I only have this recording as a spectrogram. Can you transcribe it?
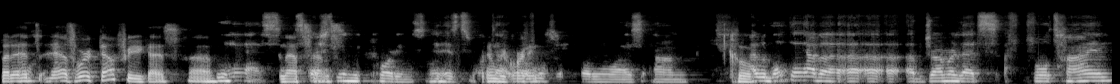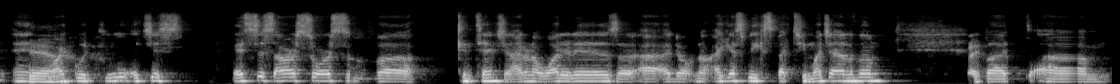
But it, it has worked out for you guys. Uh, yes, in that especially sense. in recordings. It's worked in out recordings. recording wise. Um, cool. I would love to have a, a, a drummer that's full time, and yeah. Mark would too. It's just it's just our source of uh, contention. I don't know what it is. Uh, I, I, don't know. I guess we expect too much out of them. Right. But um,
